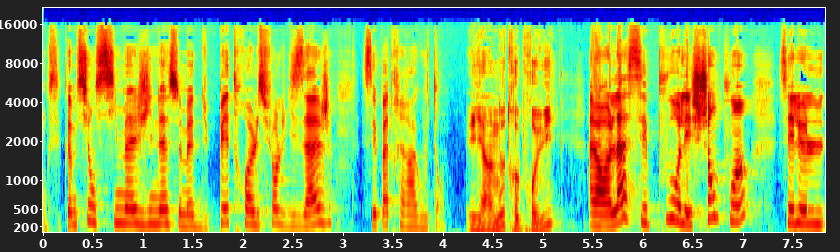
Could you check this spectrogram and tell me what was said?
Donc c'est comme si on s'imaginait se mettre du pétrole sur le visage, c'est pas très ragoûtant. Et il y a un autre produit? Alors là, c'est pour les shampoings, c'est le,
